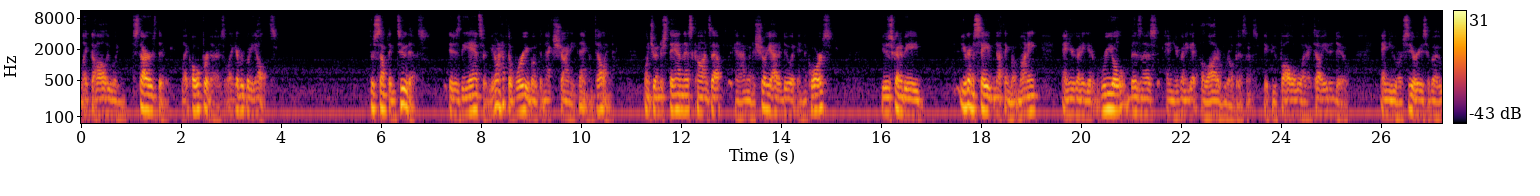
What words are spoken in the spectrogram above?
like the Hollywood stars do, like Oprah does, like everybody else. There's something to this. It is the answer. You don't have to worry about the next shiny thing, I'm telling you. Once you understand this concept, and I'm going to show you how to do it in the course, you're just going to be, you're going to save nothing but money, and you're going to get real business, and you're going to get a lot of real business if you follow what I tell you to do, and you are serious about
